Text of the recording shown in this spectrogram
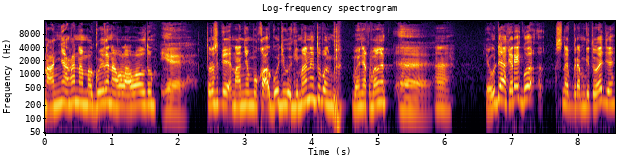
nanya kan nama gue kan awal-awal tuh. Iya. Terus kayak nanya muka gue juga gimana tuh bang? Banyak banget. Ah. Nah, ya udah akhirnya gue snapgram gitu aja.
